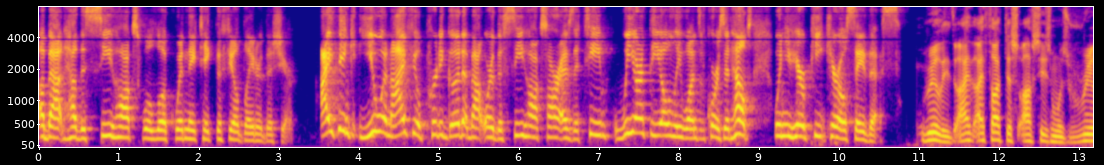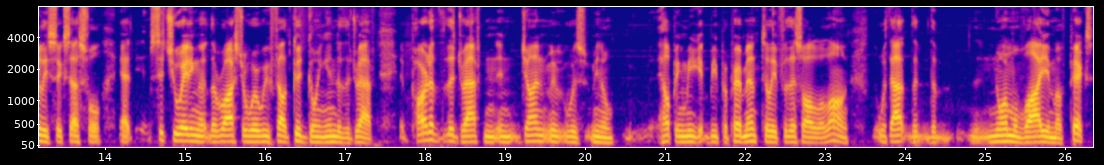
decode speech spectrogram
about how the Seahawks will look when they take the field later this year. I think you and I feel pretty good about where the Seahawks are as a team. We aren't the only ones. Of course, it helps when you hear Pete Carroll say this really I, I, thought this offseason was really successful at situating the, roster where we felt good going into the draft. Part of the draft and, and john uh, was you know helping me get, be prepared mentally for this all along without the, the, normal volume of picks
